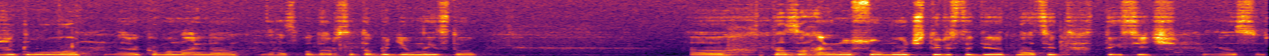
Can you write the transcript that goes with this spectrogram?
житлово-комунального господарства та будівництва е, на загальну суму 419 тисяч е, с- с-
